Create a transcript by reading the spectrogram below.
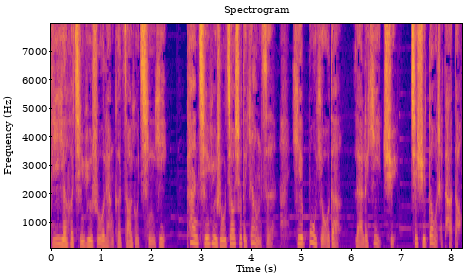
狄言和秦玉茹两个早有情谊，看秦玉茹娇羞的样子，也不由得来了意趣，继续逗着她道：“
